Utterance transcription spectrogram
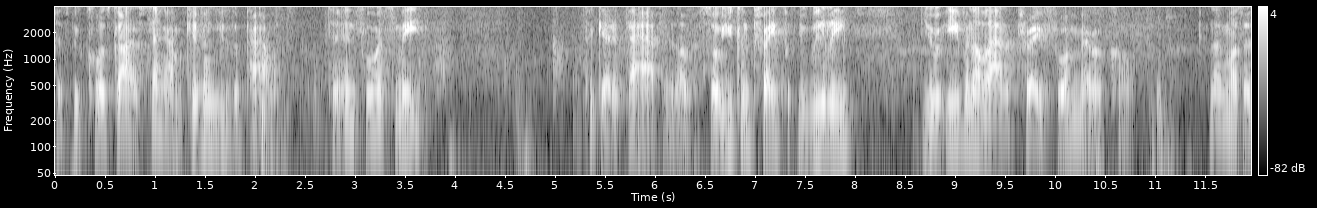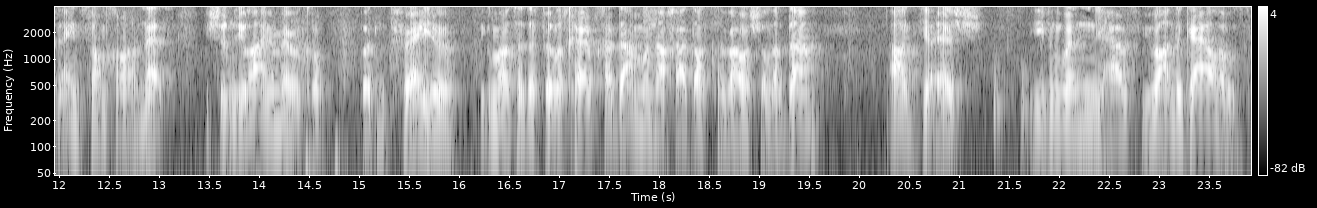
It's because God is saying, I'm giving you the power to influence me to get it to happen. So you can pray for, you really, you're even allowed to pray for a miracle. Like Gemara says, Ein Somcha Nes. You shouldn't rely on a miracle. But in prayer, the Gemara says, Afil Chev Chadam Munachat Al Tzavao Shal Adam Al Yaesh. Even when you have, you're on the gallows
